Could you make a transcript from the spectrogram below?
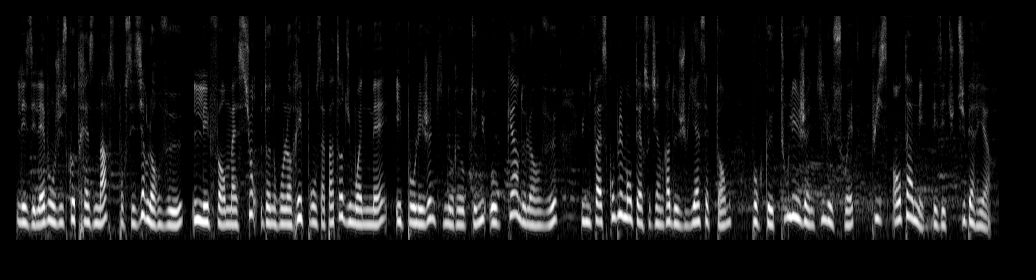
Les élèves ont jusqu'au 13 mars pour saisir leurs vœux. Les formations donneront leur réponse à partir du mois de mai et pour les jeunes qui n'auraient obtenu aucun de leurs vœux, une phase complémentaire se tiendra de juillet à septembre pour que tous les jeunes qui le souhaitent puissent entamer des études supérieures.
